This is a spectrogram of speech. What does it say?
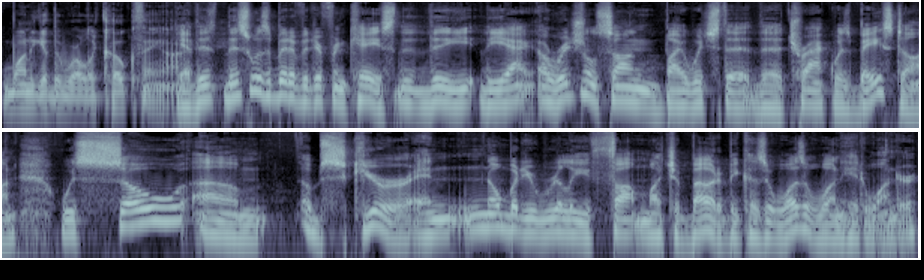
want to give the world a Coke thing on Yeah, this, this was a bit of a different case. The, the the original song by which the, the track was based on was so um, obscure and nobody really thought much about it because it was a one hit wonder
